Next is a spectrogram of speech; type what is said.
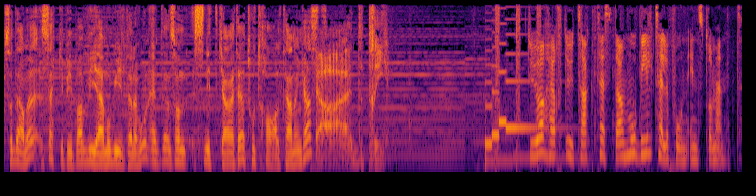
Så dermed sekkepipa via mobiltelefon. endte en sånn snittkarakter, totalterningkast. Ja, tre. Du har hørt Utakt teste mobiltelefoninstrument.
